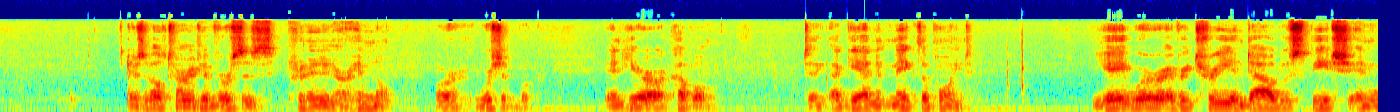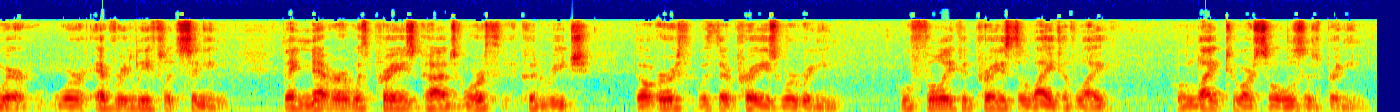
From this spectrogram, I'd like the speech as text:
there's an alternative verses printed in our hymnal or worship book. And here are a couple to again make the point. Yea, were every tree endowed with speech, and where were every leaflet singing, they never with praise God's worth could reach, though earth with their praise were ringing. Who fully could praise the light of life, who light to our souls is bringing.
